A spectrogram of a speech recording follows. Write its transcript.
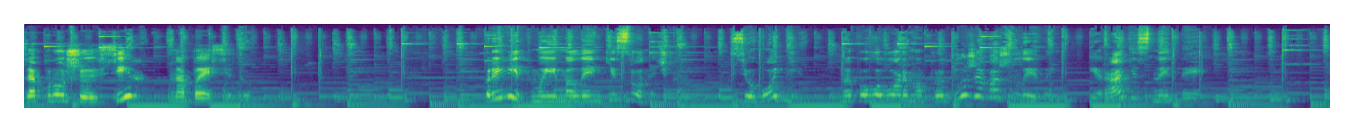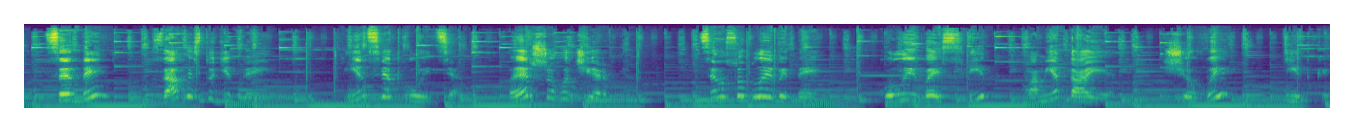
Запрошую всіх на бесіду. Привіт, мої маленькі сонечка! Сьогодні ми поговоримо про дуже важливий і радісний день. Це день захисту дітей. Він святкується 1 червня. Це особливий день, коли весь світ пам'ятає, що ви, дітки,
